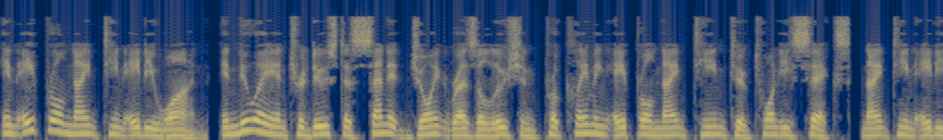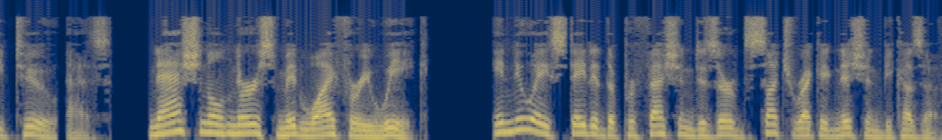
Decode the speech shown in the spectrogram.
In April 1981, Inouye introduced a Senate joint resolution proclaiming April 19–26, 1982, as National Nurse Midwifery Week. Inouye stated the profession deserved such recognition because of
